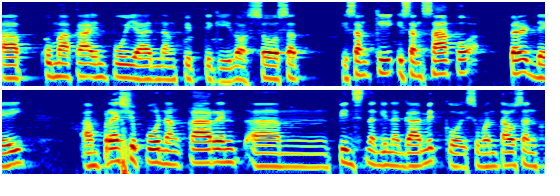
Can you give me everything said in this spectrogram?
ah, kumakain po yan ng 50 kilos. So, sa isang, ki- isang sako per day, Ang presyo po ng current um, feeds na ginagamit ko is 1,500.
